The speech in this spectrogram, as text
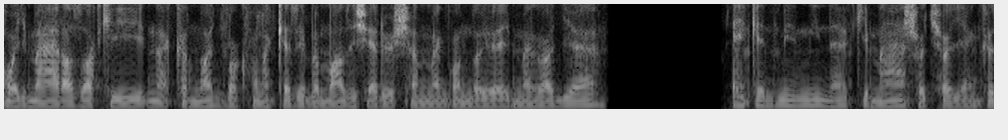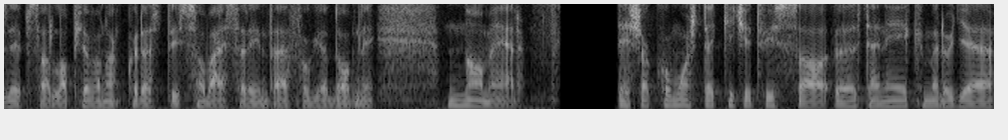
hogy már az, akinek a nagy vak van a kezében, már az is erősen meggondolja, hogy megadja. Egyébként mindenki más, hogyha ilyen középszar lapja van, akkor ezt is szabály szerint el fogja dobni. Na mer. És akkor most egy kicsit visszaöltenék, mert ugye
